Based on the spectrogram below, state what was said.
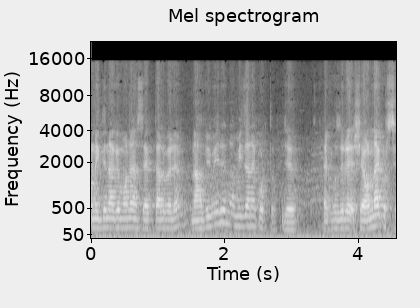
অনেকদিন আগে মনে আছে এক তাল তালবেলে, নাহাবি মেরে না মিজানে করতো যে এক হুজুরে সে অন্যায় করছে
